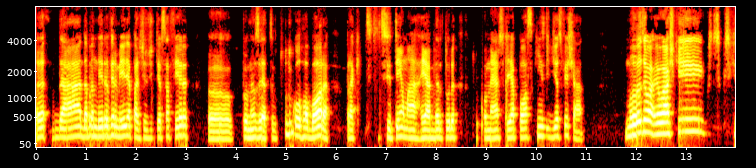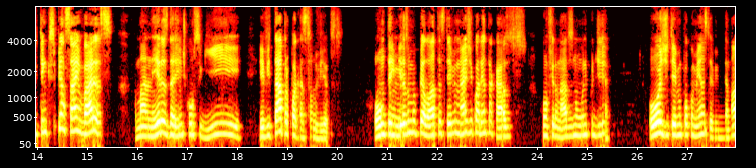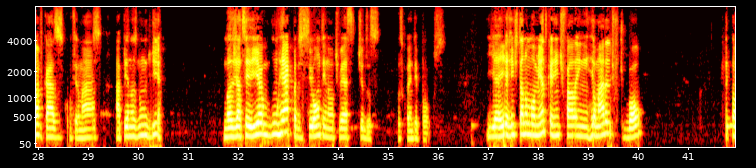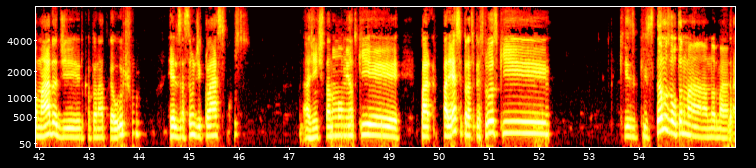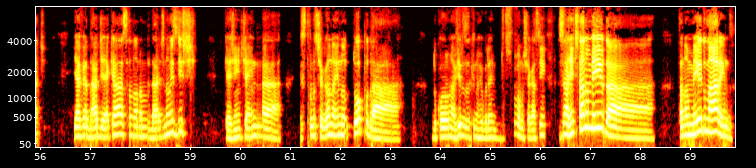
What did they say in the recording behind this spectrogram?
uh, da, da bandeira vermelha a partir de terça-feira. Uh, pelo menos é, tudo corrobora para que se tenha uma reabertura do comércio aí após 15 dias fechado. Mas eu, eu acho que, que tem que se pensar em várias maneiras da gente conseguir evitar a propagação do vírus. Ontem mesmo, Pelotas teve mais de 40 casos confirmados num único dia. Hoje teve um pouco menos, teve 19 casos confirmados apenas num dia. Mas já seria um recorde se ontem não tivesse tido os, os 40 e poucos. E aí a gente está no momento que a gente fala em retomada de futebol, retomada de, do Campeonato Gaúcho, realização de clássicos. A gente está num momento que pa parece para as pessoas que, que, que estamos voltando uma normalidade. E a verdade é que essa normalidade não existe. Que a gente ainda estamos chegando aí no topo da, do coronavírus aqui no Rio Grande do Sul, vamos chegar assim. A gente está no meio da. está no meio do mar ainda.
